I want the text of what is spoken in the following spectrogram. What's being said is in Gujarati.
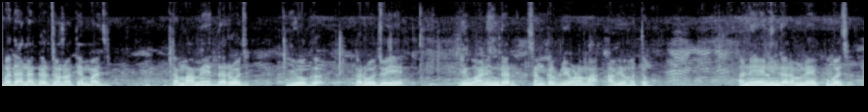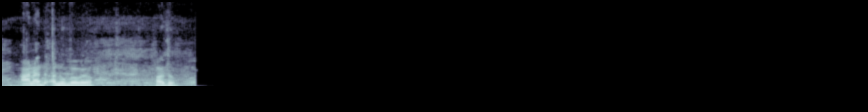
બધા નગરજનો તેમજ તમામે દરરોજ યોગ કરવો જોઈએ એવું આની અંદર સંકલ્પ લેવડાવવામાં આવ્યો હતો. અને એની અંદર અમને ખૂબ જ આનંદ અનુભવ્યો હતો.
